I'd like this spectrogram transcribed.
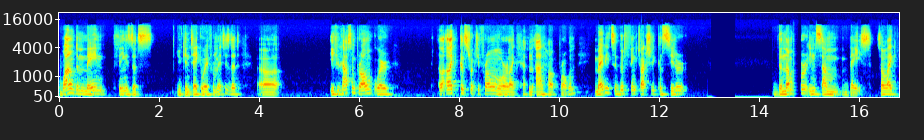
one of the main things that you can take away from it is that uh, if you have some problem where like a constructive problem or like an ad hoc problem, maybe it's a good thing to actually consider the number in some base. So like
